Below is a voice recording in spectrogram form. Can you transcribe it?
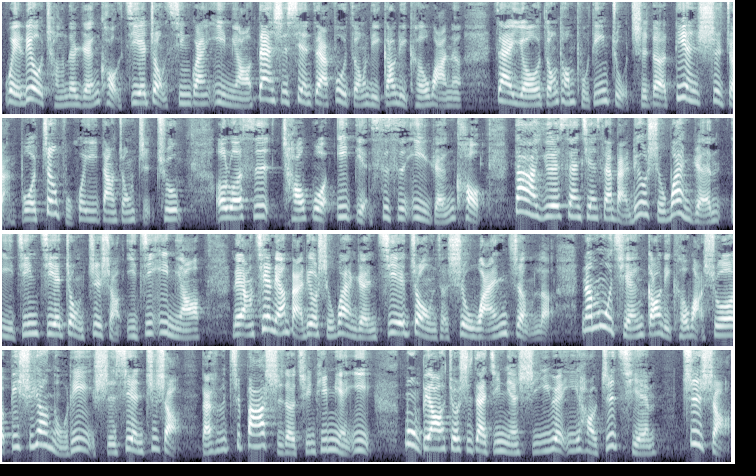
为六成的人口接种新冠疫苗。但是现在副总理高里可瓦呢，在由总统普丁主持的电视转播政府会议当中。指出，俄罗斯超过一点四四亿人口，大约三千三百六十万人已经接种至少一剂疫苗，两千两百六十万人接种的是完整了。那目前高里可瓦说，必须要努力实现至少百分之八十的群体免疫目标，就是在今年十一月一号之前至少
